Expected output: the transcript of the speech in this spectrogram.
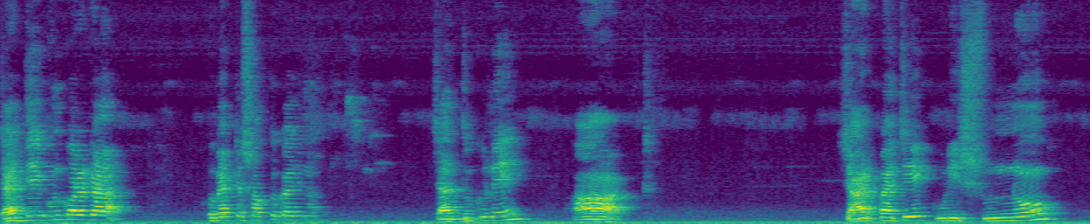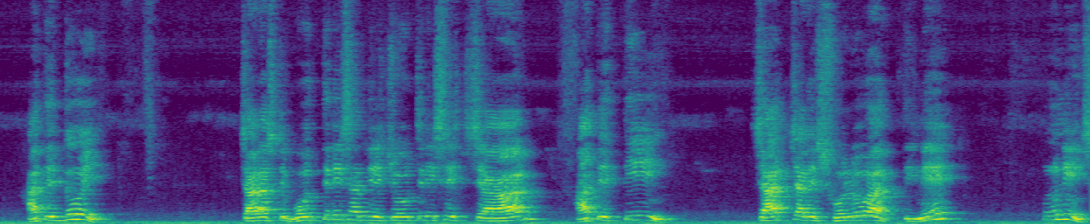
চার দিয়ে গুণ করাটা খুব একটা শক্ত কাজ না। চার দুগুণে আট। চার পাঁচে কুড়ি শূন্য, হাতে দুই। চার আসতে বত্রিশ, হাতে চৌত্রিশে চার, হাতে তিন। চার চারে ষোলো আর তিনে উনিশ।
